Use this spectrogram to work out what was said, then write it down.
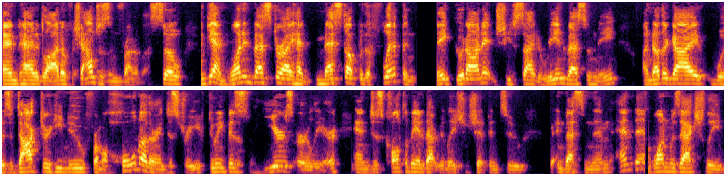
and had a lot of challenges in front of us. So again, one investor I had messed up with a flip and made good on it. And she decided to reinvest with me. Another guy was a doctor he knew from a whole other industry, doing business years earlier, and just cultivated that relationship into investing in them. And then one was actually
